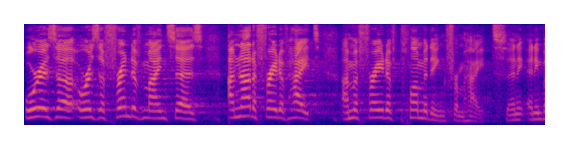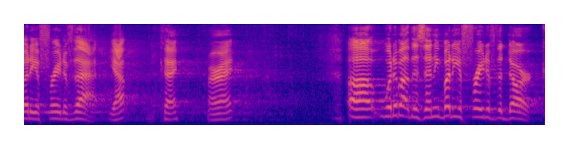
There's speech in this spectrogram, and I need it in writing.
Or as, a, or as a friend of mine says, I'm not afraid of heights, I'm afraid of plummeting from heights. Any, anybody afraid of that? Yep, okay, all right. Uh, what about this? Anybody afraid of the dark?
